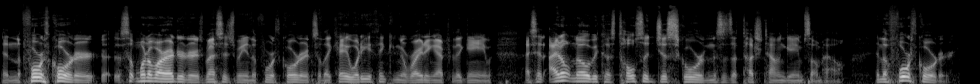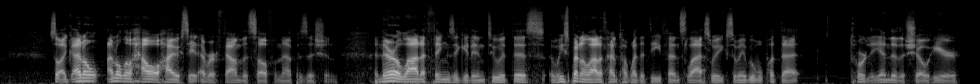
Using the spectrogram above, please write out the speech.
In the fourth quarter, one of our editors messaged me in the fourth quarter and said like, "Hey, what are you thinking of writing after the game?" I said, "I don't know because Tulsa just scored and this is a touchdown game somehow." In the fourth quarter. So like I don't I don't know how Ohio State ever found itself in that position. And there are a lot of things that get into with this. And we spent a lot of time talking about the defense last week, so maybe we'll put that toward the end of the show here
